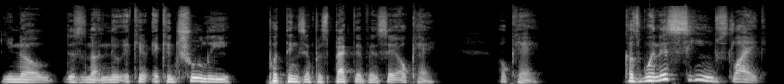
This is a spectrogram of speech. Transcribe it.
you know, this is nothing new. It can, it can truly put things in perspective and say, okay, okay. Cause when it seems like,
